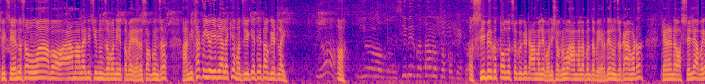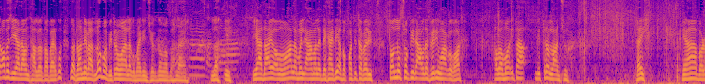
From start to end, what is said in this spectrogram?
ठिक छ हेर्नुहोस् अब उहाँ अब आमालाई नै चिन्नुहुन्छ भने तपाईँहरू हेर्न सक्नुहुन्छ। हामी ठ्याक्कै यो एरियालाई के भन्छ यो यताको गेटलाई? शिविरको तल्लो चोकको गेट आमाले भनिसक्नु भयो आमालाई पनि तपाईँ हेर्दै हुनुहुन्छ कहाँबाट? Canada Australia. अब अब चाहिँ याद आउनु थाल्यो तपाईँहरूको। ल धन्यवाद ल म भित्र उहाँलाई घुमाइदिन्छु एकदम अब लाएर ल ए याद आयो। अब उहाँलाई मैले आमालाई देखाइदिएँ। अब कति तपाईँहरू तल्लो चोकतिर आउँदाखेरि उहाँको घर। अब म यता भित्र लान्छु। है यहाँबाट।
